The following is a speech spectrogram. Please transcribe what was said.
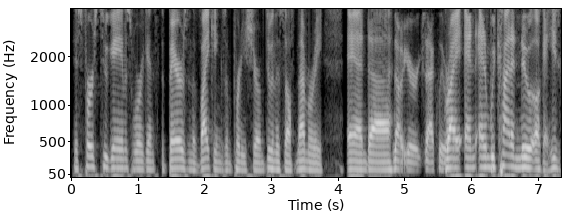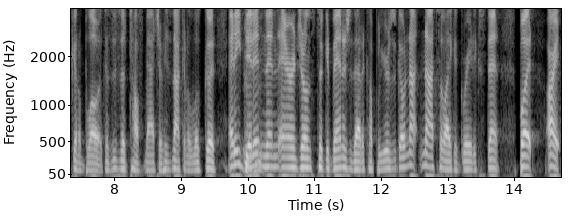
His first two games were against the Bears and the Vikings, I'm pretty sure. I'm doing this off memory. And, uh, No, you're exactly right. right? And and we kind of knew, okay, he's going to blow it because this is a tough matchup. He's not going to look good, and he didn't. And then Aaron Jones took advantage of that a couple years ago, not not to like a great extent, but all right,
